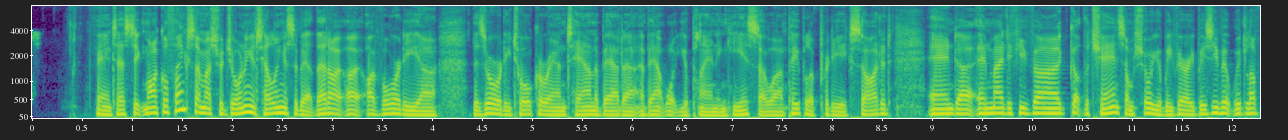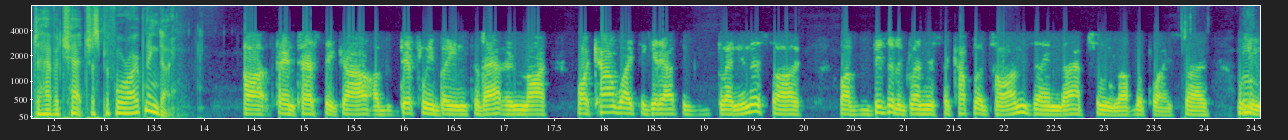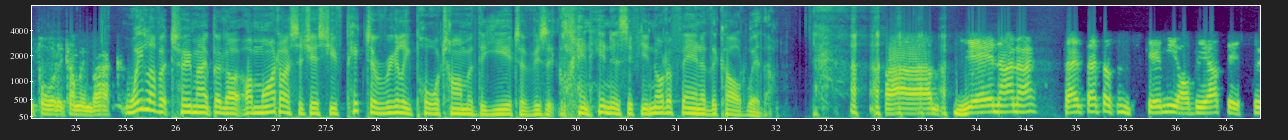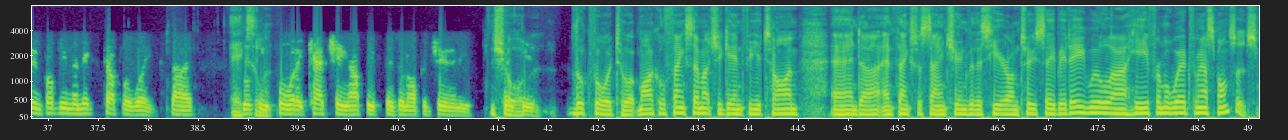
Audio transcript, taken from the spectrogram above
Fantastic, Michael. Thanks so much for joining and telling us about that. I, have already uh, there's already talk around town about uh, about what you're planning here, so uh, people are pretty excited. And uh, and mate, if you've uh, got the chance, I'm sure you'll be very busy, but we'd love to have a chat just before opening day. Uh, fantastic. I've definitely been to that, and I I can't wait to get out to Glen Innes. So I've visited Glen Innes a couple of times, and I absolutely love the place. So looking forward to coming back. We love it too, mate. But I, I, might I suggest you've picked a really poor time of the year to visit Glen Innes if you're not a fan of the cold weather. um, yeah, no, no, that that doesn't scare me. I'll be out there soon, probably in the next couple of weeks. So. Excellent. Looking forward to catching up if there's an opportunity. Sure. Look forward to it. Michael, thanks so much again for your time and uh, and thanks for staying tuned with us here on 2CBD. We'll uh, hear from a word from our sponsors.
